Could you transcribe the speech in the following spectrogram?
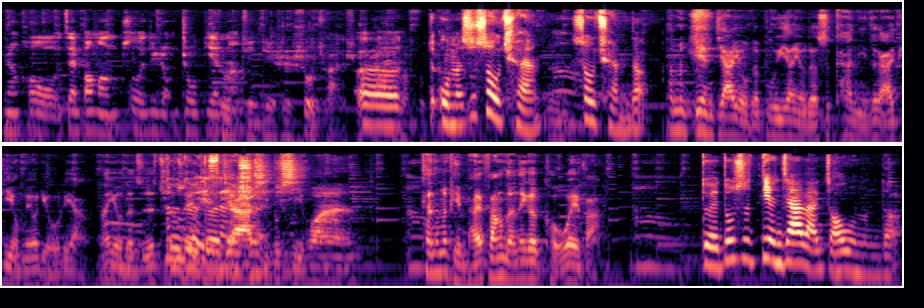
然后再帮忙做这种周边就是嘛。仅仅是授权是吧？呃对，我们是授权，授权的。他们店家有的不一样，有的是看你这个 IP 有没有流量，那有的只是纯他粹们店家喜不喜欢，看他们品牌方的那个口味吧。嗯，对，都是店家来找我们的，哦，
